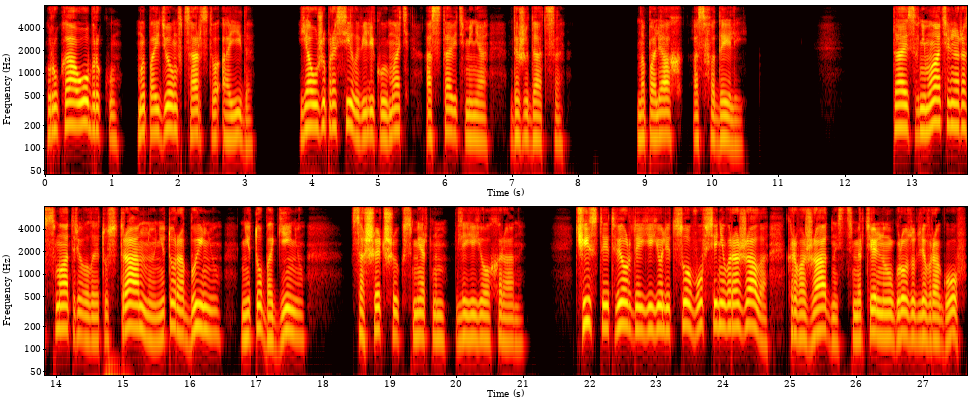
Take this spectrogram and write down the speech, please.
Рука об руку мы пойдем в царство Аида. Я уже просила Великую Мать оставить меня дожидаться на полях асфаделей. Таис внимательно рассматривала эту странную, не то рабыню, не то богиню, сошедшую к смертным для ее охраны. Чистое твердое ее лицо вовсе не выражало кровожадность, смертельную угрозу для врагов,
